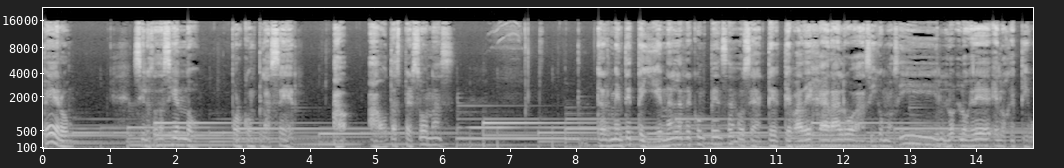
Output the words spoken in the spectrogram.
Pero si lo estás haciendo por complacer a, a otras personas, realmente te llena la recompensa, o sea, te, va a dejar algo así como si logré el objetivo.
